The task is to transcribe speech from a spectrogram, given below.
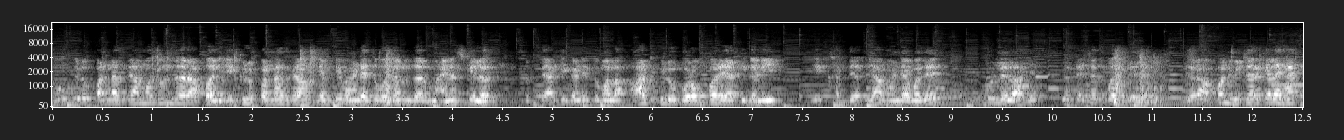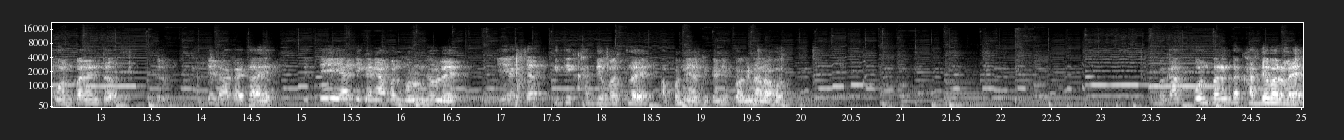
नऊ किलो पन्नास ग्राम मधून जर आपण एक किलो पन्नास ग्राम एमटी भांड्याचं वजन जर मायनस केलं तर त्या ठिकाणी तुम्हाला आठ किलो बरोबर या ठिकाणी हे खाद्य या भांड्यामध्ये उरलेलं आहे किंवा त्याच्यात बसलेलं आहे. जर आपण विचार केला ह्या कोणपर्यंत जर खाद्य टाकायचं आहे तर ते या ठिकाणी आपण भरून ठेवलंय. की याच्यात किती खाद्य बसलंय आपण या ठिकाणी बघणार आहोत. बघा कोणपर्यंत खाद्य भरलंय?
